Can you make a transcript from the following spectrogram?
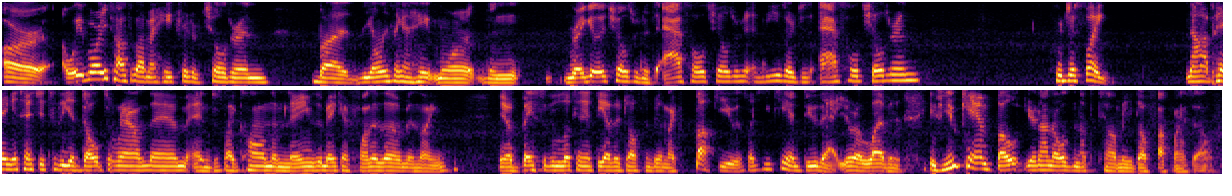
are we've already talked about my hatred of children but the only thing i hate more than regular children, it's asshole children, and these are just asshole children who are just like not paying attention to the adults around them and just like calling them names and making fun of them and like you know basically looking at the other adults and being like fuck you. It's like you can't do that. You're 11 if you can't vote you're not old enough to tell me to go fuck myself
